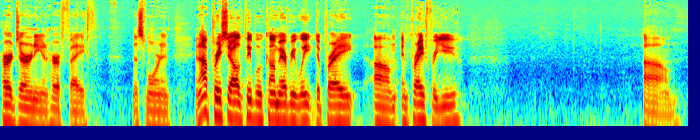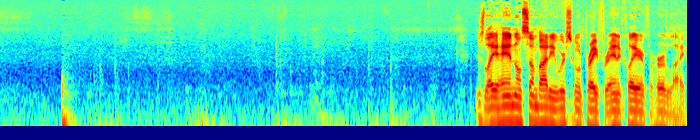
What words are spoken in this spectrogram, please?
her journey and her faith this morning. And I appreciate all the people who come every week to pray um, and pray for you. Um, just lay a hand on somebody. We're just going to pray for Anna Claire and for her life.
